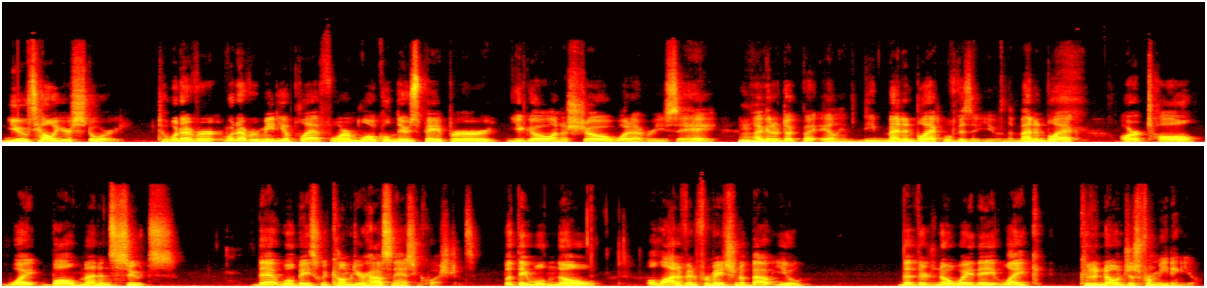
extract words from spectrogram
You tell your story to whatever whatever media platform, local newspaper. You go on a show, whatever. You say, "Hey, I got abducted by aliens." The Men in Black will visit you, and the Men in Black are tall, white, bald men in suits that will basically come to your house and ask you questions. But they will know a lot of information about you that there's no way they like could have known just from meeting you.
